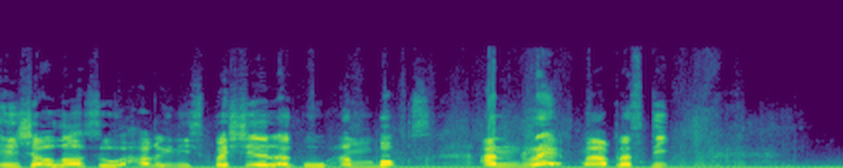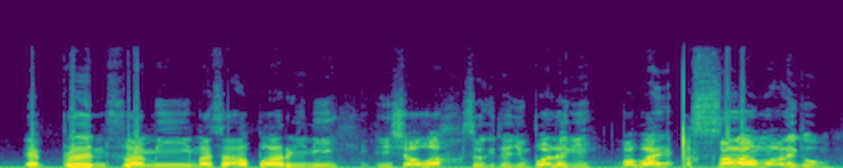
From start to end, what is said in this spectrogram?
InsyaAllah. So, hari ni special aku unbox, unwrap ha, plastik. Apron suami masa apa hari ni. InsyaAllah. So, kita jumpa lagi. Bye-bye. Assalamualaikum.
